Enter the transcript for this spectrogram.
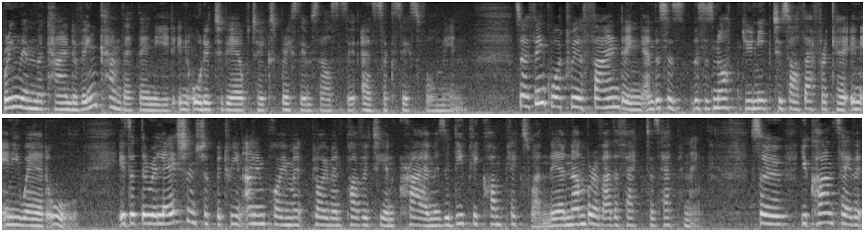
bring them the kind of income that they need in order to be able to express themselves as, as successful men. So I think what we're finding, and this is this is not unique to South Africa in any way at all, is that the relationship between unemployment, employment, poverty, and crime is a deeply complex one. There are a number of other factors happening. So you can't say that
